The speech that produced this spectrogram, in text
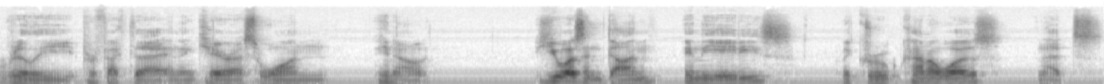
really perfected that, and then KRS One, you know, he wasn't done in the '80s. The group kind of was, and that's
